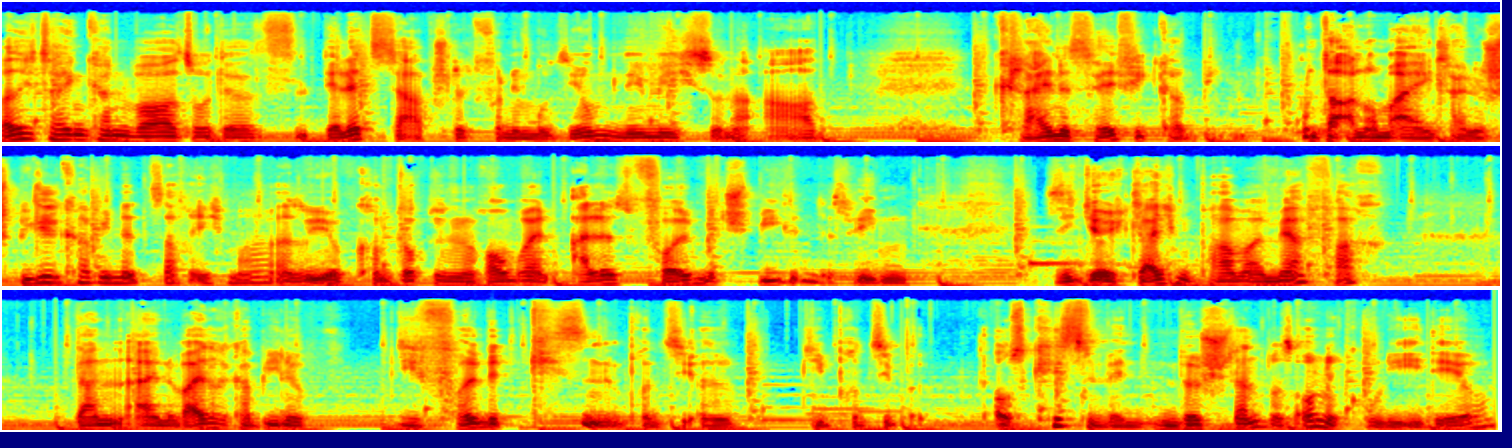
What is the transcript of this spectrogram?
Was ich zeigen kann, war so der, der letzte Abschnitt von dem Museum, nämlich so eine Art kleine Selfie-Kabinen. Unter anderem ein kleines Spiegelkabinett, sag ich mal. Also ihr kommt wirklich in den Raum rein, alles voll mit Spiegeln. Deswegen seht ihr euch gleich ein paar Mal mehrfach. Dann eine weitere Kabine, die voll mit Kissen im Prinzip, also die im Prinzip aus Kissenwänden bestand, was auch eine coole Idee war.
